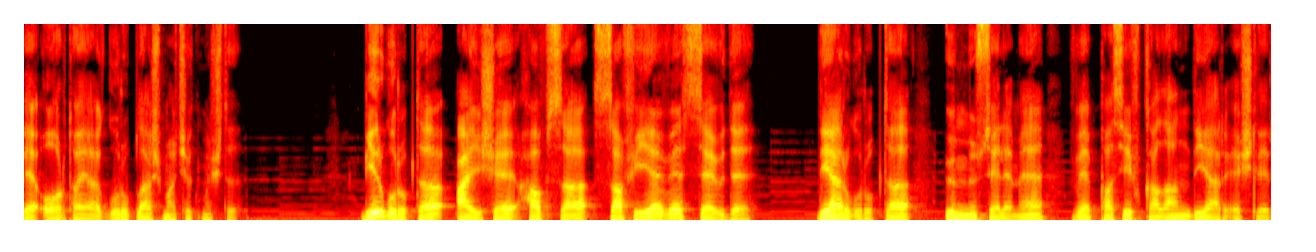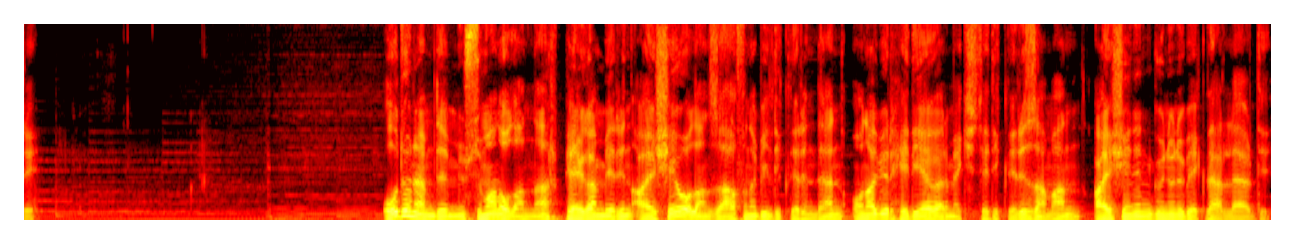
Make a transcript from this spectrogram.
ve ortaya gruplaşma çıkmıştı. Bir grupta Ayşe, Hafsa, Safiye ve Sevde. Diğer grupta Ümmü Seleme ve pasif kalan diğer eşleri. O dönemde Müslüman olanlar peygamberin Ayşe'ye olan zaafını bildiklerinden ona bir hediye vermek istedikleri zaman Ayşe'nin gününü beklerlerdi.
